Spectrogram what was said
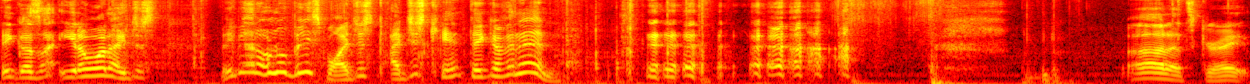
he goes, you know what? I just maybe I don't know baseball. I just I just can't think of an N. oh, that's great.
